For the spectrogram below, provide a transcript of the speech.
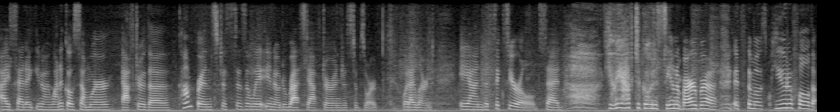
I said, you know, I want to go somewhere after the conference, just as a way, you know, to rest after and just absorb what I learned. And the six-year-old said, "You have to go to Santa Barbara. It's the most beautiful, the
